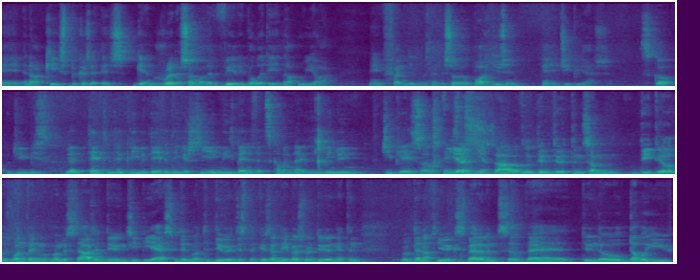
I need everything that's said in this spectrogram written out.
uh, in that case because it is getting rid of some of the variability that we are finding within the soil by using GPS. Scott, would you be be tending to agree with David that you're seeing these benefits coming now that you've been doing GPS soil testing yes, here? uh, we've looked into it in some detail. It was one thing when we started doing GPS, we didn't want to do it just because our neighbours were doing it, and we've done a few experiments of uh, doing the old W,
